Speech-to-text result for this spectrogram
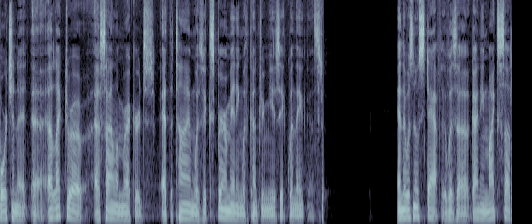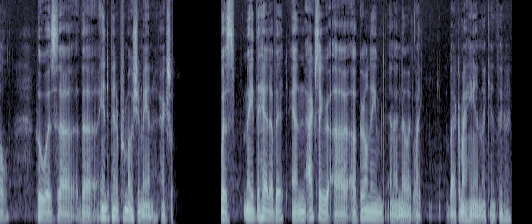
fortunate. Uh, Elektra Asylum Records at the time was experimenting with country music when they started, and there was no staff. It was a guy named Mike Suttle, who was uh, the independent promotion man. Actually, was made the head of it, and actually uh, a girl named and I know it like the back of my hand. I can't think of it.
